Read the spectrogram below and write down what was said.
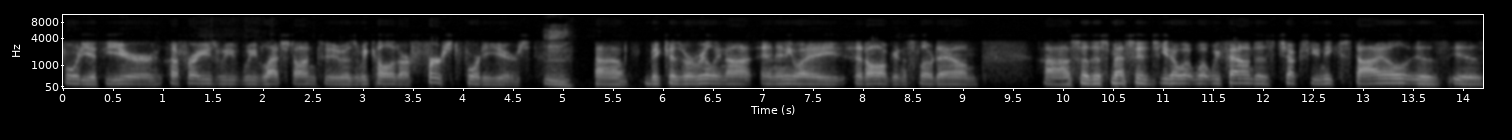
40th year, a phrase we, we've latched onto is we call it our first 40 years mm. uh, because we're really not in any way at all going to slow down. Uh, so this message, you know, what, what we found is Chuck's unique style is is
